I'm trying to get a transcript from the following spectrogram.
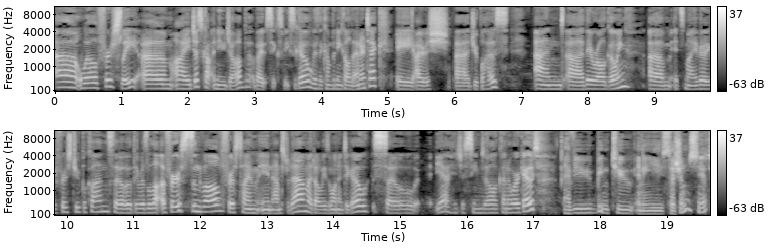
uh, well, firstly, um, I just got a new job about six weeks ago with a company called Annertech, a Irish uh, Drupal house, and uh, they were all going. Um, it's my very first DrupalCon, so there was a lot of firsts involved. First time in Amsterdam, I'd always wanted to go. So yeah, it just seemed to all kind of work out. Have you been to any sessions yet?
